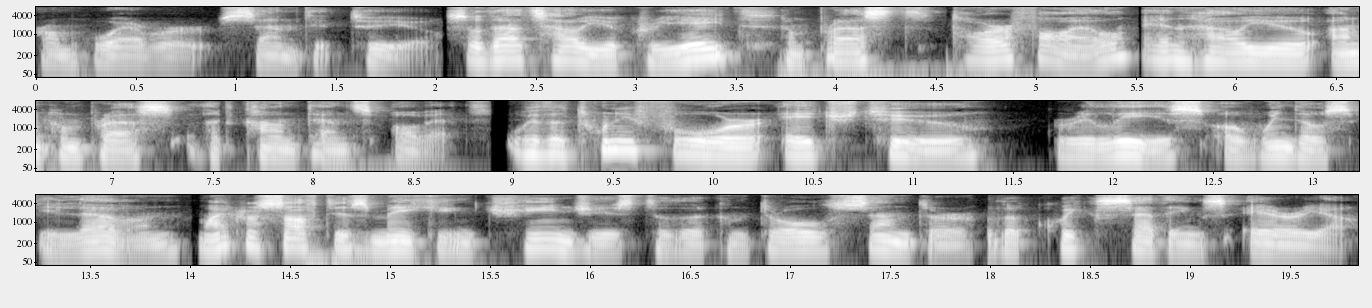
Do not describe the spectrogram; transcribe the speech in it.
from whoever sent it to you. So that's how you create compressed tar file and how you uncompress the contents of it. With the 24H2 release of Windows 11, Microsoft is making changes to the control center, the quick settings area.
